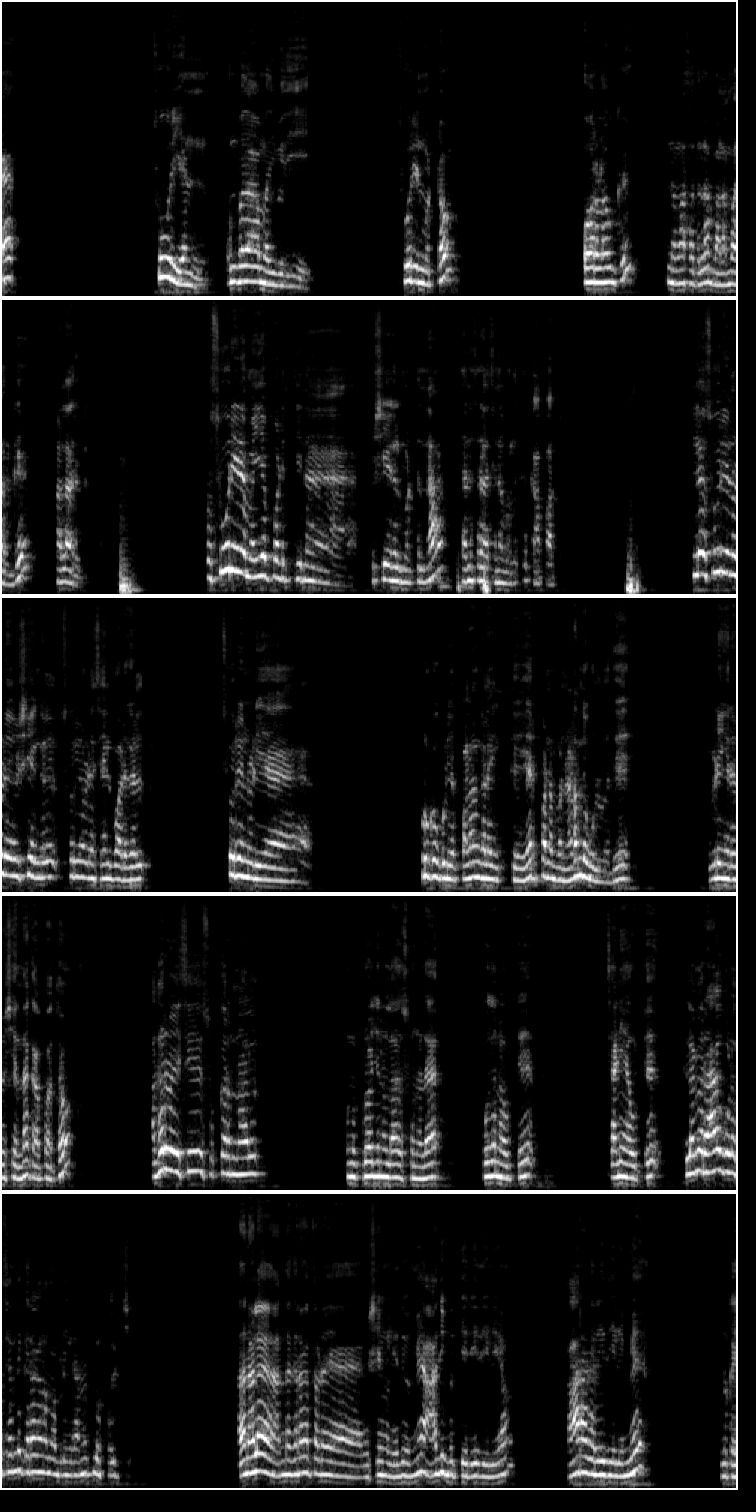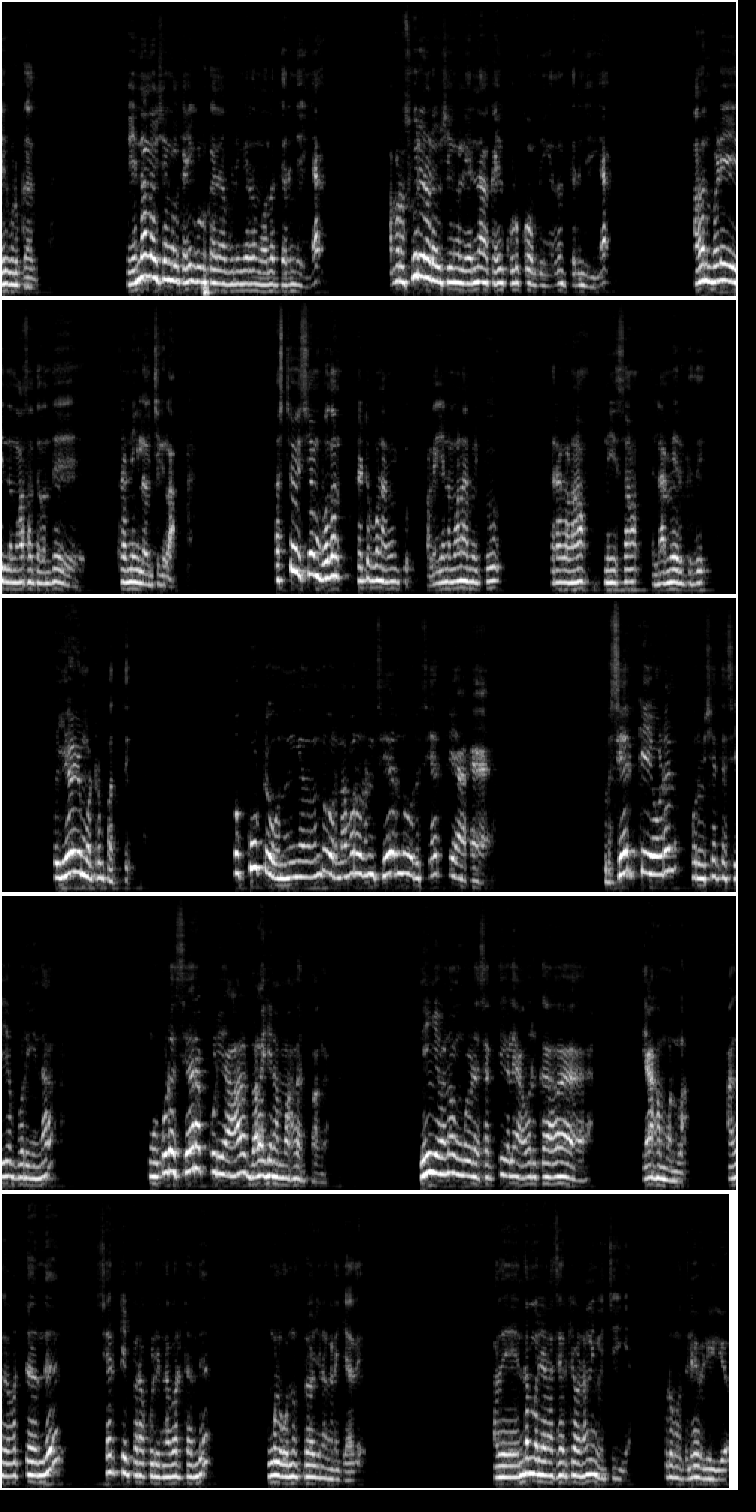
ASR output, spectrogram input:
சூரியன் ஒன்பதாம் அதிபதி. சூரியன் மட்டும் ஓரளவுக்கு இந்த மாசத்துல பலமா இருக்கு. நல்லா இருக்கு. இப்போ சூரியனை மையப்படுத்தின விஷயங்கள் மட்டும்தான் தனுசு ராசி நபர்களுக்கு காப்பாற்றும். இல்லை சூரியனுடைய விஷயங்கள் சூரியனுடைய செயல்பாடுகள் சூரியனுடைய கொடுக்கக்கூடிய பலன்களுக்கு ஏற்ப நம்ம நடந்து கொள்வது இப்படிங்கிற விஷயந்தான் காப்பாற்றும் அதர்வைஸு சுக்கரனால் ஒன்றும் பிரயோஜனம் இல்லாத சூழ்நிலை. புதன் அவுட்டு சனி அவுட்டு எல்லாமே ராகு கூட சேர்ந்து கிரகணம் அப்படிங்கிற அமைப்பில் போயிடுச்சு. அதனால் அந்த கிரகத்தோடைய விஷயங்கள் எதுவுமே ஆதிபத்திய ரீதியிலையும் காரக ரீதியிலையுமே ஒன்றும் கை கொடுக்காது. என்னென்ன விஷயங்கள் கை கொடுக்காது அப்படிங்கிறத முதல்ல தெரிஞ்சுங்க அப்புறம் சூரியனோட விஷயங்கள் என்ன கை கொடுக்கும் அப்படிங்கிறதும் தெரிஞ்சுங்க. அதன்படி இந்த மாதத்தை வந்து ரன்னிங்கில் வச்சுக்கலாம். ஃபஸ்ட்டு விஷயம் புதன் கெட்டுப்போன அமைப்பு. பலகீனமான அமைப்பு. கிரகணம் நீசம் எல்லாமே இருக்குது. இப்போ ஏழு மற்றும் பத்து. இப்போ கூட்டு ஒன்று நீங்கள் வந்து ஒரு நபருடன் சேர்ந்து ஒரு சேர்க்கையாக ஒரு சேர்க்கையுடன் ஒரு விஷயத்தை செய்ய போறீங்கன்னா உங்கள் கூட சேரக்கூடிய ஆள் பலகீனமாக இருப்பாங்க. நீங்கள் வேணால் உங்களுடைய சக்திகளை அவருக்காக தியாகம் பண்ணலாம். அவர்கிட்ட வந்து சேர்க்கை பெறக்கூடிய நபர்கிட்டருந்து உங்களுக்கு ஒன்றும் பிரயோஜனம் கிடைக்காது. அது எந்த மாதிரியான சேர்க்கை வேணாலும் நீங்கள் வச்சுக்கிங்க. குடும்பத்திலேயோ வெளியிலையோ.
